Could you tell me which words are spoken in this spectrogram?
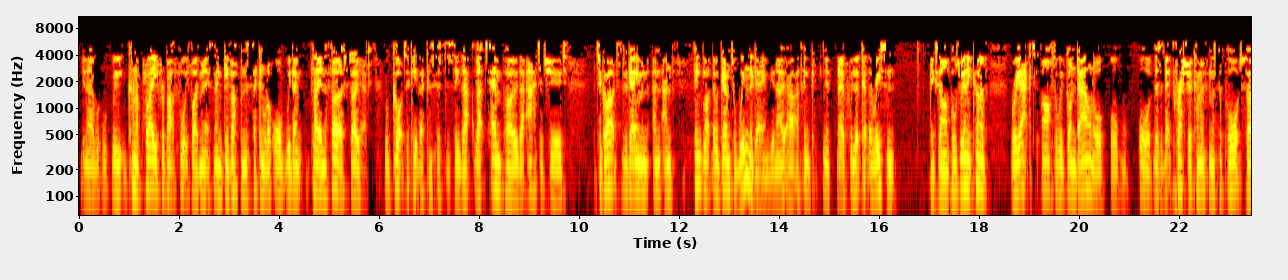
You know, we, we kind of play for about 45 minutes and then give up in the second, or, or we don't play in the first. So yeah. we've got to keep that consistency, that that tempo, that attitude, to go out to the game and, and, and think like they were going to win the game. You know, I think you know if we look at the recent examples, we only kind of react after we've gone down, or or, or there's a bit of pressure coming from the support. So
